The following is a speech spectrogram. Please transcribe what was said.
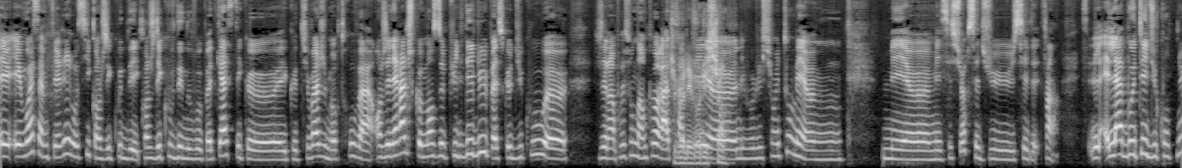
Et, et, moi, ça me fait rire aussi quand j'écoute des, quand je découvre des nouveaux podcasts et que, et que tu vois, je me retrouve à, en général, je commence depuis le début parce que du coup, j'ai l'impression d'un peu rattraper euh, l'évolution et tout, mais euh, mais euh, mais c'est sûr, c'est du, c'est, enfin, la beauté du contenu,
